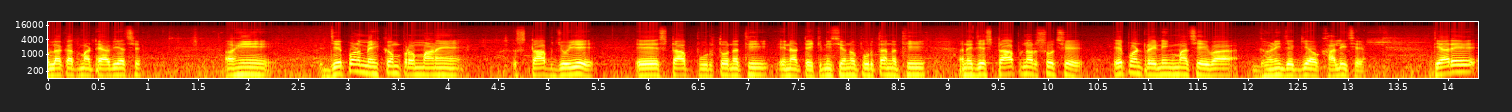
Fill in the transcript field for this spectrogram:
મુલાકાત માટે આવ્યા છે. અહીં જે પણ મહેકમ પ્રમાણે સ્ટાફ જોઈએ, એ સ્ટાફ પૂરતો નથી, એના ટેકનિશિયનો પૂરતા નથી, અને જે સ્ટાફ નર્સો છે, એ પણ ટ્રેનિંગમાં છે, એવા ઘણી જગ્યાઓ ખાલી છે. ત્યારે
